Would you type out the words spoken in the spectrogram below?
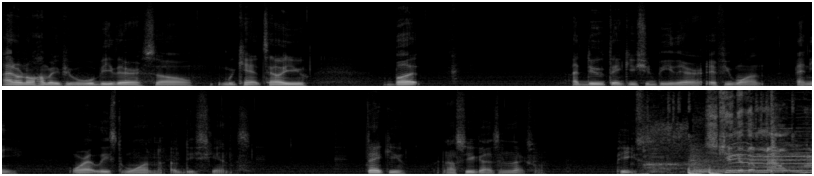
I don't know how many people will be there, so we can't tell you. But I do think you should be there if you want any or at least one of these skins. Thank you, and I'll see you guys in the next one. Peace. King of the mountain,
